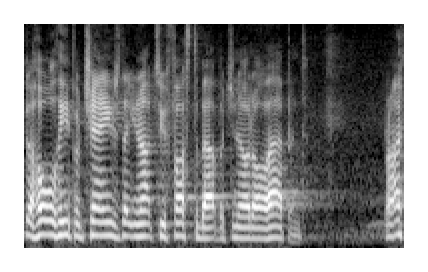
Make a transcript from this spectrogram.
a whole heap of change that you're not too fussed about, but you know it all happened? Right?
